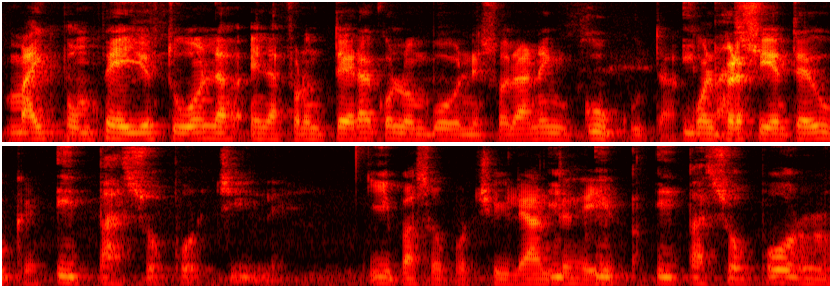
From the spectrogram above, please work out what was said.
Mike Pompeo estuvo en la, en la frontera colombo-venezolana en Cúcuta Y con el presidente Duque Y pasó por Chile. y pasó por Chile Y, antes de ir. y pasó por,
